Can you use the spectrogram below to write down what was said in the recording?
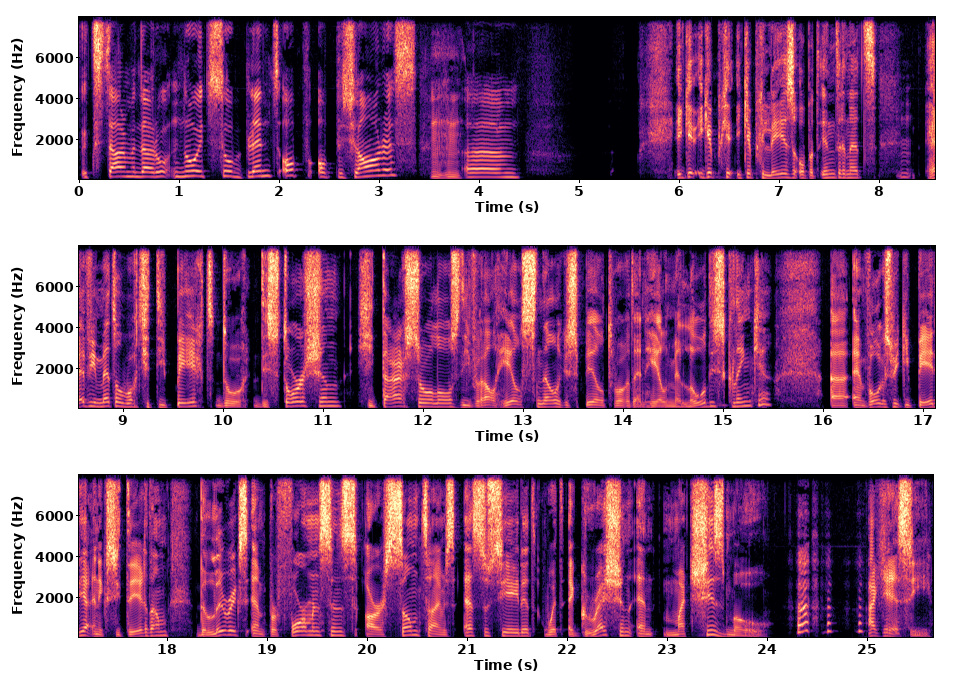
ik sta me daar ook nooit zo blind op, op genres. Ehm, Ik heb, ik, heb, ge- ik heb gelezen op het internet. Heavy metal wordt getypeerd door distortion, gitaarsolo's die vooral heel snel gespeeld worden en heel melodisch klinken. Eh, en volgens Wikipedia, en ik citeer dan: The lyrics and performances are sometimes associated with aggression and machismo. Agressie.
